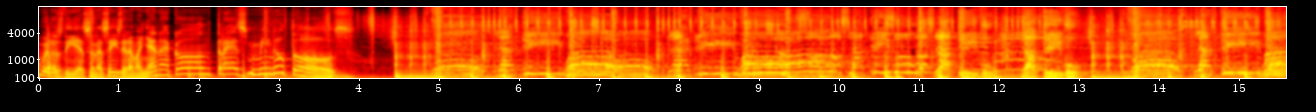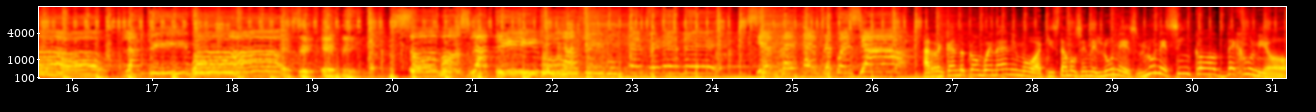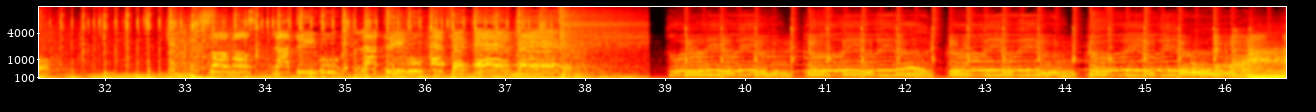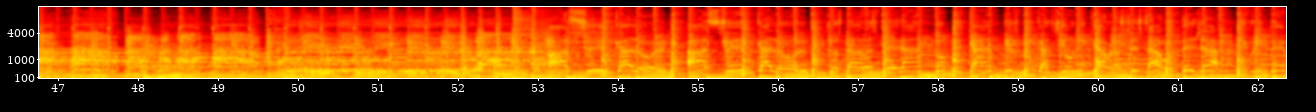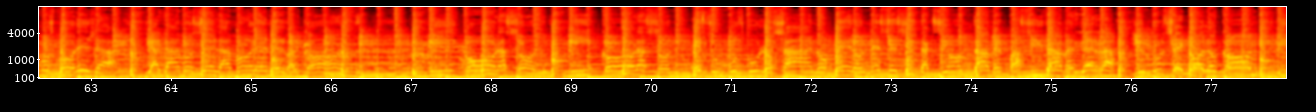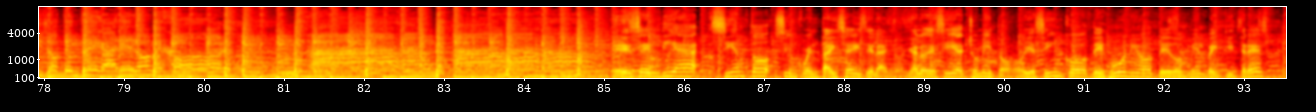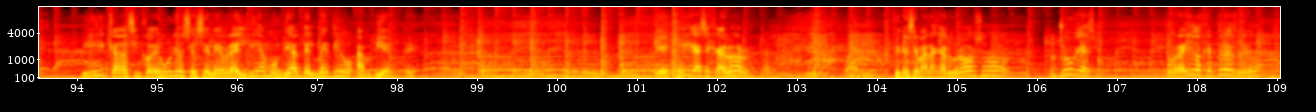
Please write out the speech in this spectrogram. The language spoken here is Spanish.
buenos días, son las 6 de la mañana con 3 minutos. La tribu, la tribu, somos la tribu, somos la tribu, la tribu. Arrancando con buen ánimo, aquí estamos en el lunes, lunes 5 de junio. 156 del año. Ya lo decía Chomito. Hoy es 5 de junio de 2023 y cada 5 de junio se celebra el Día Mundial del Medio Ambiente. Y aquí hace calor. ¿eh? Fin de semana caluroso, lluvias por ahí dos que tres. ¿verdad?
